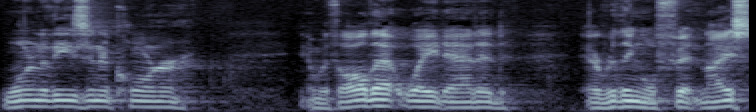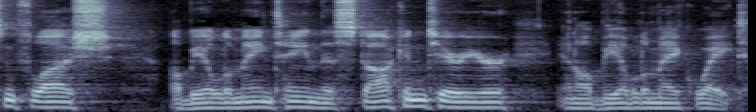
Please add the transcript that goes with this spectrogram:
one of these in a corner, and with all that weight added, everything will fit nice and flush. I'll be able to maintain this stock interior and I'll be able to make weight.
